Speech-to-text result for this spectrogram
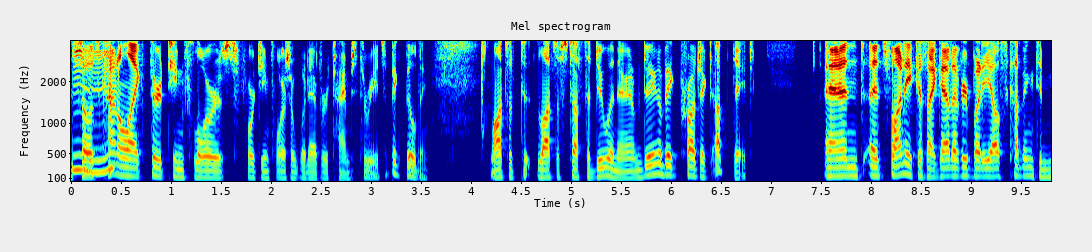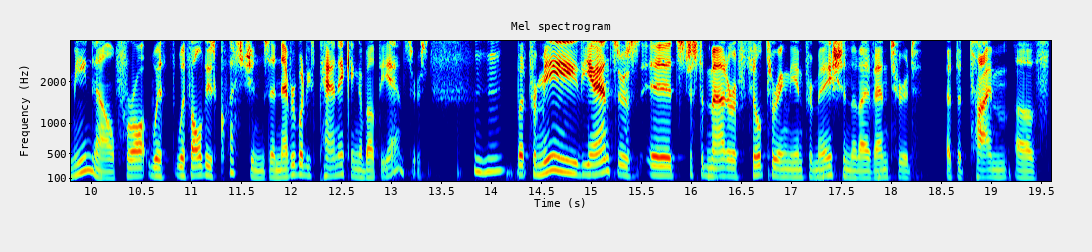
So it's Mhm. kind of like 13 floors, 14 floors, or whatever times three. It's a big building. Lots of t- lots of stuff to do in there. I'm doing a big project update, and it's funny because I got everybody else coming to me now for all, with with all these questions, and everybody's panicking about the answers. hmm But for me, the answers it's just a matter of filtering the information that I've entered at the time of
